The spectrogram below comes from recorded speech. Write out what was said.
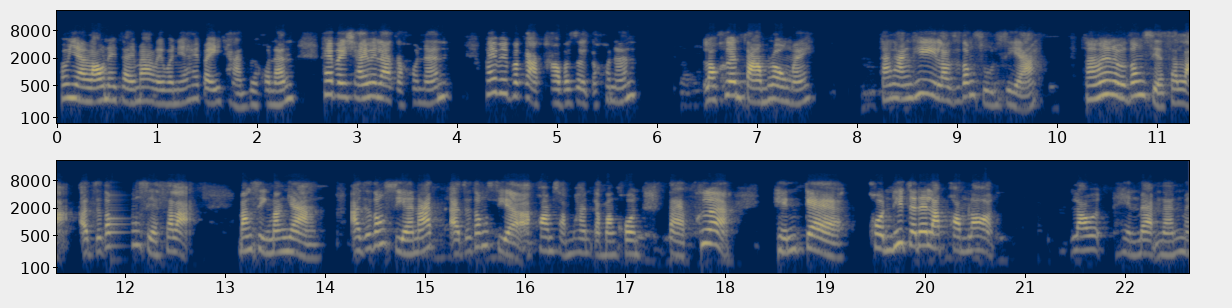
พระวิญญาณเล่าในใจมากเลยวันนี้ให้ไปอธิษฐานเผื่อคนนั้น ให้ไปใช้เวลากับคนนั้น ให้ไปประกาศข่าวประเสริฐกับคนนั้น เราเคลื่อนตามพระองค์ไหมทั้งทั้งที่เราจะต้องสูญเสียทั้งที่เราต้องเสียสละ อาจจะต้องเสียสละ บางสิ่งบางอย่าง อาจจะต้องเสียนัด อาจจะต้องเสียความสัมพันธ์กับบางคน แต่เพื่อเห็นแก่คนที่จะได้รับความรอด เราเห็นแบบนั้นไหม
